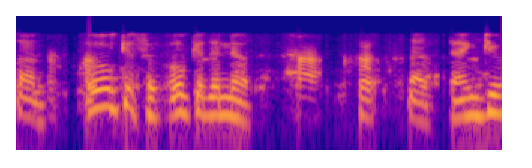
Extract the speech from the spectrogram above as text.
चालेल ओके सर ओके धन्यवाद हा हा थँक्यू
